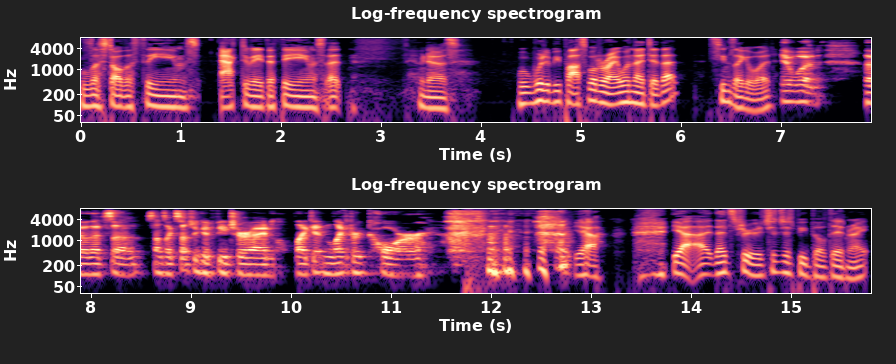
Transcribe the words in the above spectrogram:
list all the themes activate the themes. That who knows? W- would it be possible to write one that did that? Seems like it would. It would. Though that's uh, sounds like such a good feature. I'd like it in Lektor Core. yeah, yeah, that's true. It should just be built in, right?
